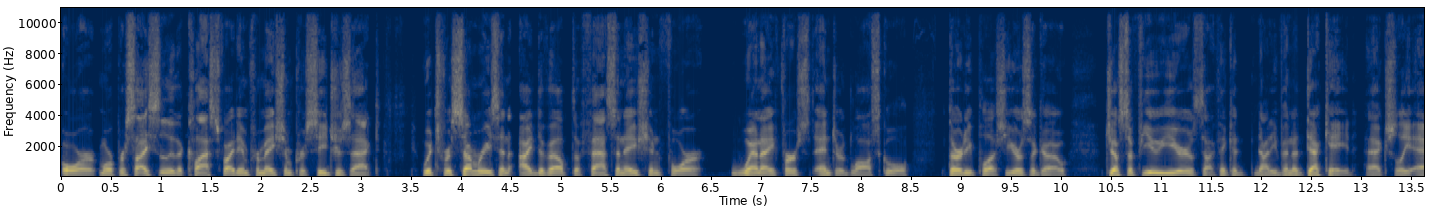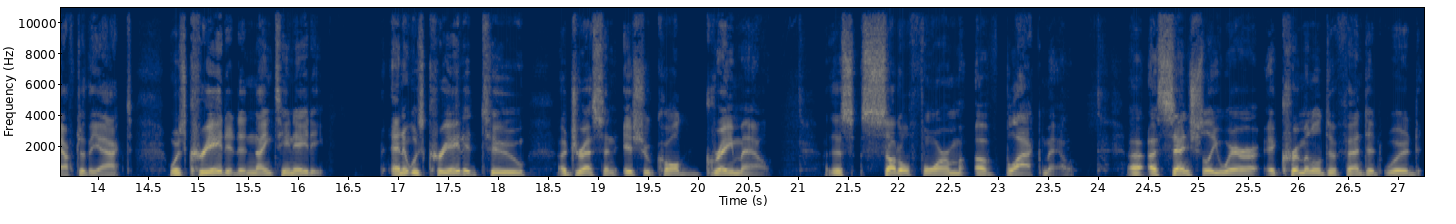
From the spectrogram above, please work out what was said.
or more precisely, the Classified Information Procedures Act, which for some reason I developed a fascination for when I first entered law school 30 plus years ago, just a few years, I think not even a decade actually after the act was created in 1980. And it was created to address an issue called graymail, this subtle form of blackmail, uh, essentially where a criminal defendant would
